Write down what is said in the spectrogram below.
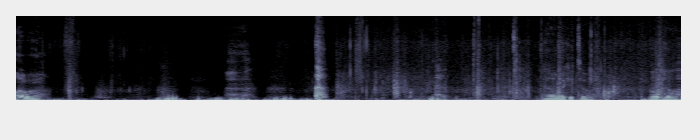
Lobo. Gotta make it to Gold Hill.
